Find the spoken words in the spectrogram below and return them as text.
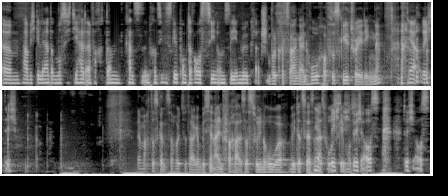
ähm, habe ich gelernt, dann muss ich die halt einfach, dann kannst du im Prinzip die Skillpunkte rausziehen und sie in Müll klatschen. Ich wollte gerade sagen, ein Hoch auf das Skill Trading, ne? Ja, richtig. Er macht das Ganze heutzutage ein bisschen einfacher, als dass du in Ruhe wieder zuerst Ja, alles losgehen richtig, musst. durchaus. durchaus.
